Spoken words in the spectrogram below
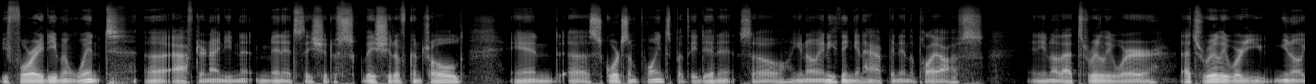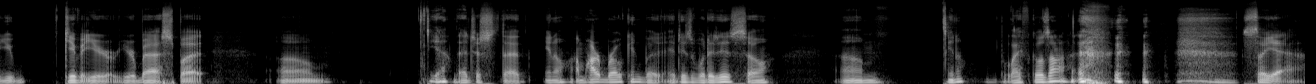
before it even went uh, after 90 minutes. They should have they should have controlled and uh, scored some points, but they didn't. So you know anything can happen in the playoffs, and you know that's really where that's really where you you know you give it your your best. But um, yeah, that just that you know I'm heartbroken, but it is what it is. So um, you know life goes on. so yeah,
